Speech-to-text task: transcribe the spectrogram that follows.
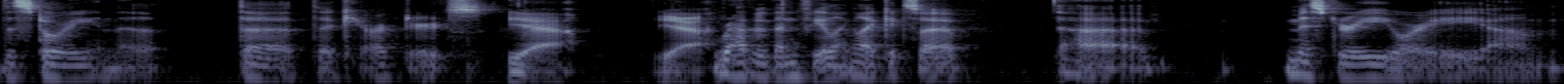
the story and the the the characters yeah, yeah. rather than feeling like it's a uh, mystery or a um,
